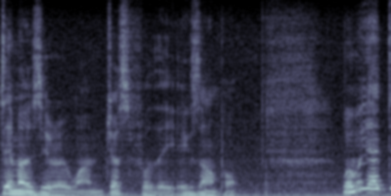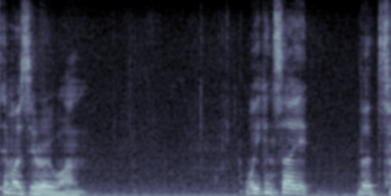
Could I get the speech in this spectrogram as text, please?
demo 01 just for the example. When we add demo 01, we can say that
